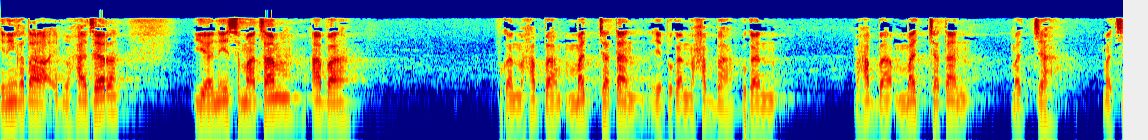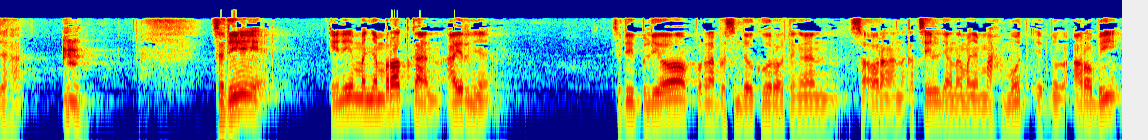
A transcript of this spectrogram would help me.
Ini kata Ibnu Hajar yakni semacam apa? Bukan mahabbah majjatan. Ya bukan mahabbah bukan mahabbah majjatan. Majjah majjah. Jadi ini menyemprotkan airnya. Jadi beliau pernah bersendaguro dengan seorang anak kecil yang namanya Mahmud Ibnu Arabi.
